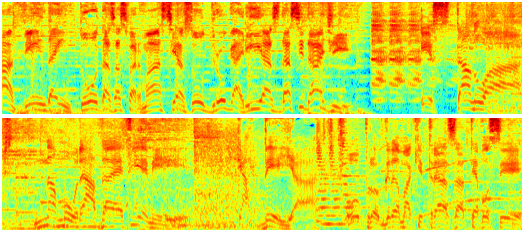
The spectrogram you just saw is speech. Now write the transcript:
À venda em todas as farmácias ou drogarias da cidade. Está no ar, Namorada FM. Cadeia. O programa que traz até você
